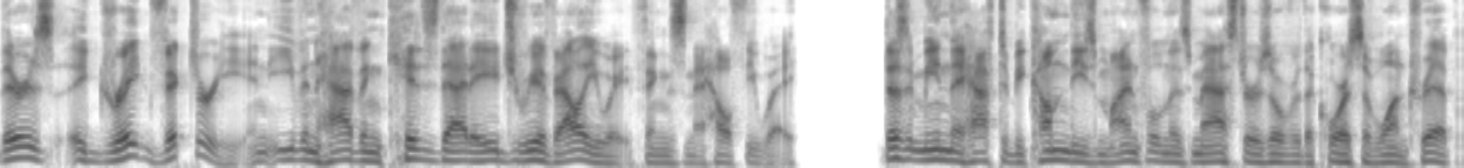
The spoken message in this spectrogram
There's a great victory in even having kids that age reevaluate things in a healthy way. Doesn't mean they have to become these mindfulness masters over the course of one trip.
